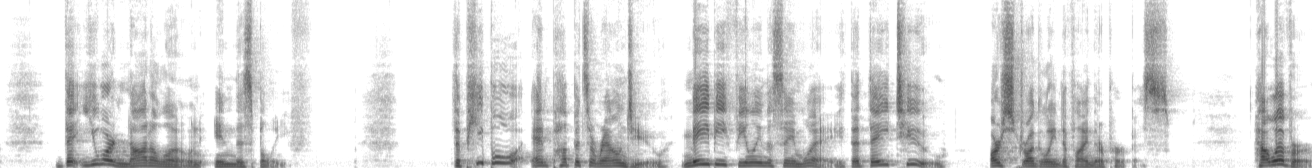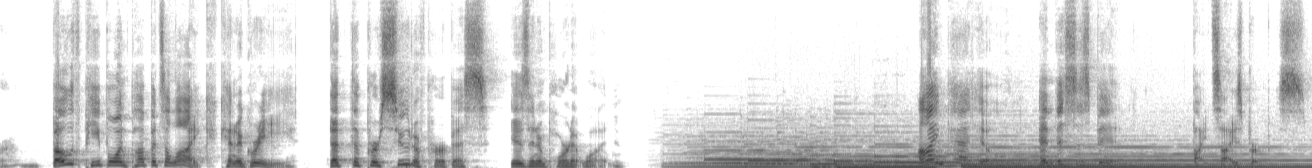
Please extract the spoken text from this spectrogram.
that you are not alone in this belief. The people and puppets around you may be feeling the same way, that they too are struggling to find their purpose. However, both people and puppets alike can agree that the pursuit of purpose is an important one. I'm Pat Hill, and this has been Bite Size Purpose.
